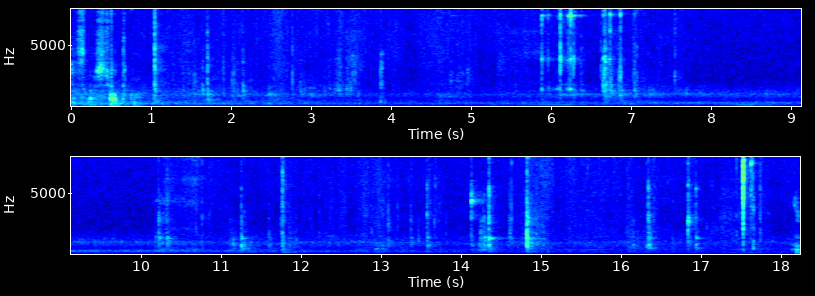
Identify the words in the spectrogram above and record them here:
jest na środku. Nie,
